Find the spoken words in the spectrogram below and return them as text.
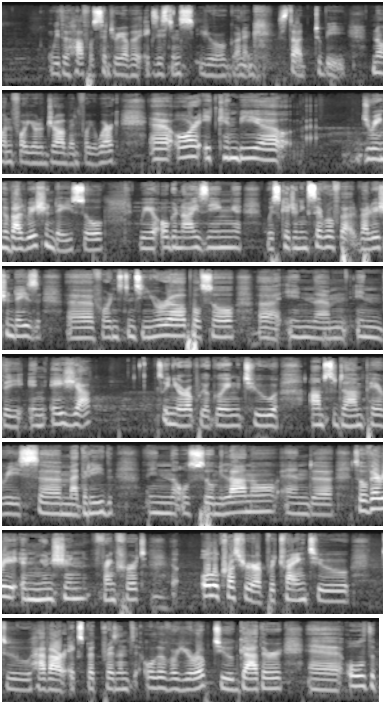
with a half a century of existence, you're gonna start to be known for your job and for your work, uh, or it can be uh, during evaluation days. So we are organizing, we're scheduling several evaluation days, uh, for instance, in Europe, also uh, in um, in the in Asia. So in Europe, we are going to Amsterdam, Paris, uh, Madrid, in also Milano, and uh, so very in München, Frankfurt, mm. all across Europe. We're trying to to have our expert present all over Europe to gather uh, all the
